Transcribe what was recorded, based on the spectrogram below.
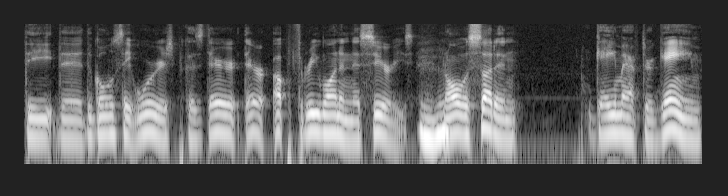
the, the, the Golden State Warriors because they're they're up three one in this series, and all of a sudden, game after game,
